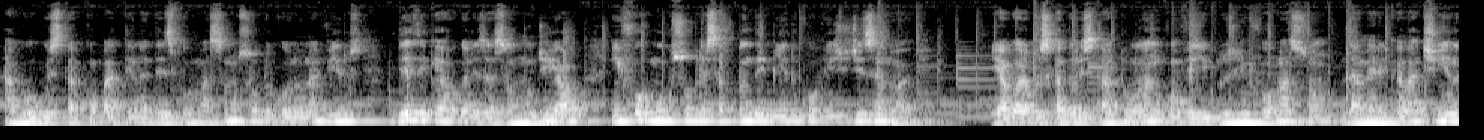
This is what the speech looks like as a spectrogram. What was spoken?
A Google está combatendo a desinformação sobre o coronavírus desde que a Organização Mundial informou sobre essa pandemia do Covid-19. E agora o buscador está atuando com veículos de informação da América Latina,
